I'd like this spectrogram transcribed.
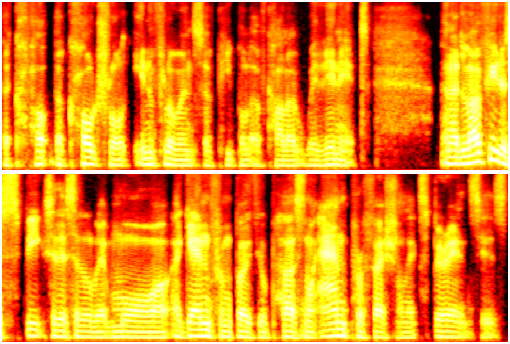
the, the cultural influence of people of color within it. And I'd love for you to speak to this a little bit more, again, from both your personal and professional experiences.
